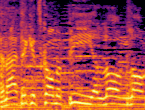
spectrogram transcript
And I think it's gonna be a long, long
